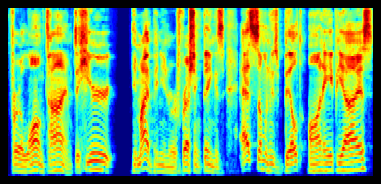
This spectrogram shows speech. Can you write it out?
for a long time. To hear, in my opinion, a refreshing thing is as someone who's built on APIs,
